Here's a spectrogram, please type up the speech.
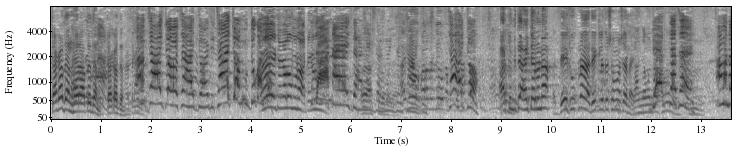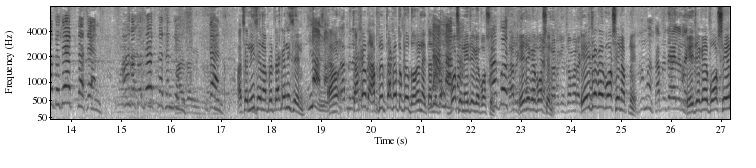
টাকা দেন হ্যাঁ হাতে দেন টাকা দেন সাহায্য আর তুমি দেখাইতারো না দেখুক না দেখলে তো সমস্যা নাই দেখতেছেন আমরা তো দেখতেছেন আমরা তো দেখতেছেন দেখুন। দেন আচ্ছা নিছেন আপনার টাকা নিছেন না না এখন টাকা আপনার টাকা তো কেউ ধরে নাই তাহলে বসেন এই জায়গায় বসেন হ্যাঁ, এই জায়গায় বসেন এই জায়গায় বসেন আপনি এই জায়গায় বসেন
